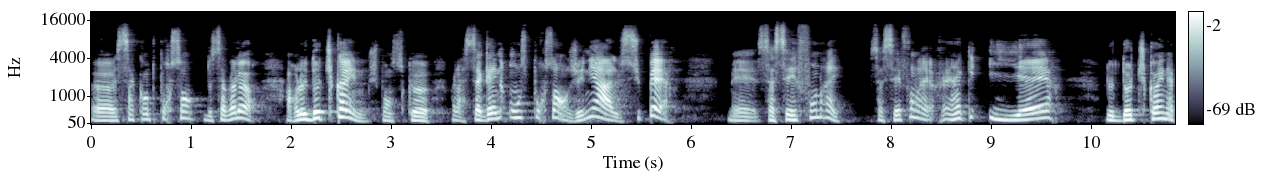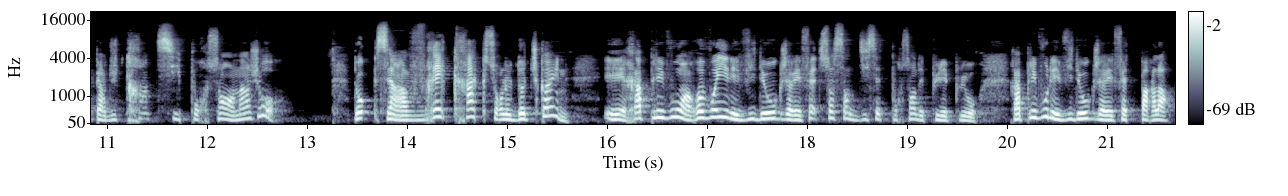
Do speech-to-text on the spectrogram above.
50% de sa valeur. Alors le Dogecoin, je pense que voilà, ça gagne 11%, génial, super. mais ça s'est effondré. Ça s'est effondré. Rien qu'hier, le Dogecoin a perdu 36% en un jour. Donc c'est un vrai crack sur le Dogecoin. Et rappelez-vous, hein, revoyez les vidéos que j'avais faites, 77% depuis les plus hauts. Rappelez-vous les vidéos que j'avais faites par là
